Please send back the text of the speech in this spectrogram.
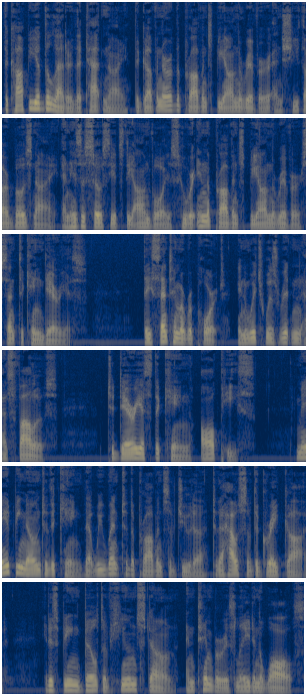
The copy of the letter that Tatnai, the governor of the province beyond the river, and Shethar Boznai, and his associates the envoys, who were in the province beyond the river, sent to King Darius. They sent him a report, in which was written as follows To Darius the king, all peace. May it be known to the king that we went to the province of Judah, to the house of the great God. It is being built of hewn stone, and timber is laid in the walls.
